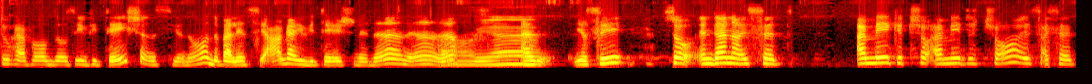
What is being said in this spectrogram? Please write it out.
to have all those invitations, you know, the Balenciaga invitation and, uh, uh, uh. Oh yeah. and you see? So and then i said i make a cho- i made a choice. I said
